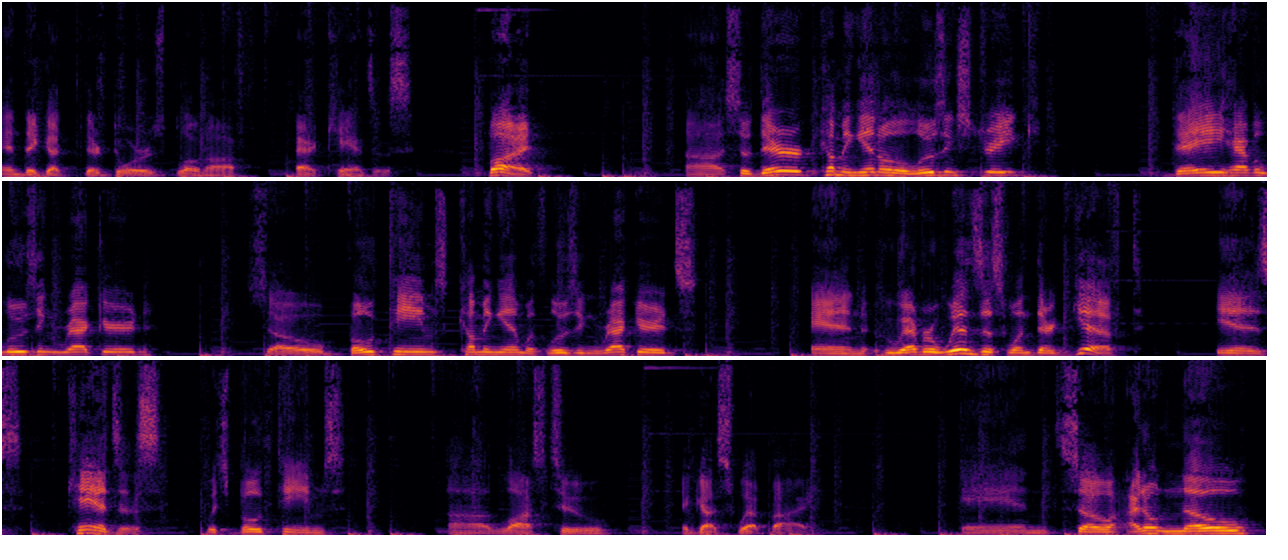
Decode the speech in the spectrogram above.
and they got their doors blown off at Kansas. But uh, so they're coming in on a losing streak. They have a losing record. So both teams coming in with losing records. And whoever wins this one, their gift is Kansas, which both teams uh, lost to and got swept by. And so I don't know.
